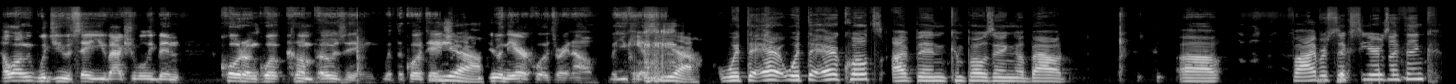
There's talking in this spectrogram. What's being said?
how long would you say you've actually been quote unquote composing with the quotation? Yeah. I'm doing the air quotes right now, but you can't see. yeah with the air with the air quotes i've been composing about uh five or six years i think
